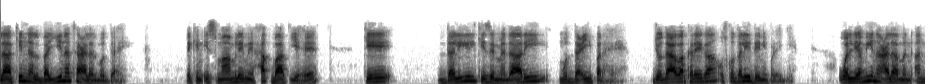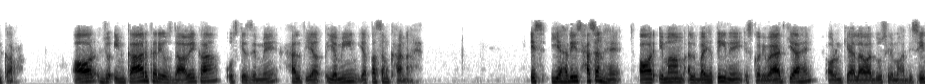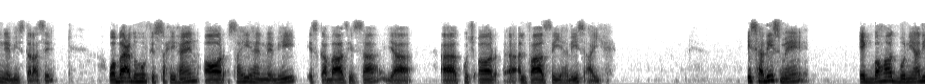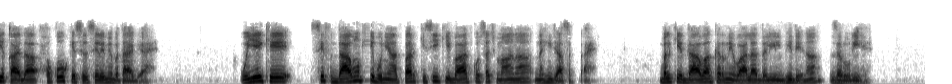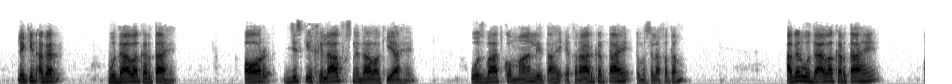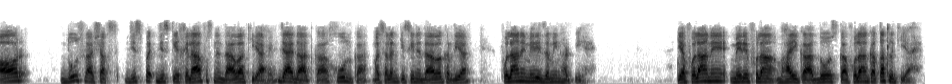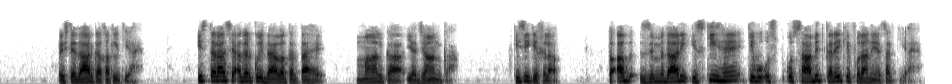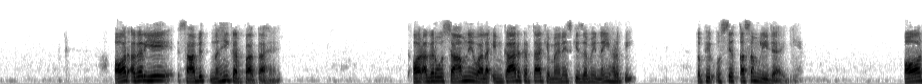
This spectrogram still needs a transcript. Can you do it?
لاکن البینۃ علی المدعی۔ لیکن اس معاملے میں حق بات یہ ہے کہ دلیل کی ذمہ داری مدعی پر ہے۔ جو دعویٰ کرے گا، اس کو دلیل دینی پڑے گی۔ والیمین علی من انکر اور جو انکار کرے اس دعوے کا، اس کے ذمے حلف یا یمین یا قسم کھانا ہے۔ اس، یہ حدیث حسن ہے اور امام البحقی نے اس کو روایت کیا ہے اور ان کے علاوہ دوسرے محدثین نے بھی اس طرح سے وبعدہ فی الصحیحین اور صحیحین میں بھی اس کا بعض حصہ یا کچھ اور الفاظ سے یہ حدیث آئی ہے۔ اس حدیث میں ایک بہت بنیادی قاعدہ حقوق کے سلسلے میں بتایا گیا ہے۔ وہ یہ کہ صرف دعووں کی بنیاد پر کسی کی بات کو سچ مانا نہیں جا سکتا ہے، بلکہ دعویٰ کرنے والا دلیل بھی دینا ضروری ہے۔ لیکن اگر وہ دعویٰ کرتا ہے اور جس کے خلاف اس نے دعویٰ کیا ہے، وہ اس بات کو مان لیتا ہے، اقرار کرتا ہے، تو مسئلہ ختم۔ اگر وہ دعویٰ کرتا ہے اور دوسرا شخص جس پر، جس کے خلاف اس نے دعویٰ کیا ہے، جائیداد کا، خون کا، مثلا کسی نے دعویٰ کر دیا، فلاں نے میری زمین ہڑپی ہے، یا فلاں نے میرے فلاں بھائی کا، دوست کا، فلاں کا قتل کیا ہے، رشتہ دار کا قتل کیا ہے۔ اس طرح سے اگر کوئی دعویٰ کرتا ہے مال کا یا جان کا، کسی کے خلاف۔ تو اب ذمہ داری اس کی ہے کہ وہ اس کو ثابت کرے کہ فلاں نے ایسا کیا ہے۔ اور اگر یہ ثابت نہیں کر پاتا ہے، اور اگر وہ سامنے والا انکار کرتا ہے کہ میں نے اس کی زمین نہیں ہڑپی، تو پھر اس سے قسم لی جائے گی۔ اور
